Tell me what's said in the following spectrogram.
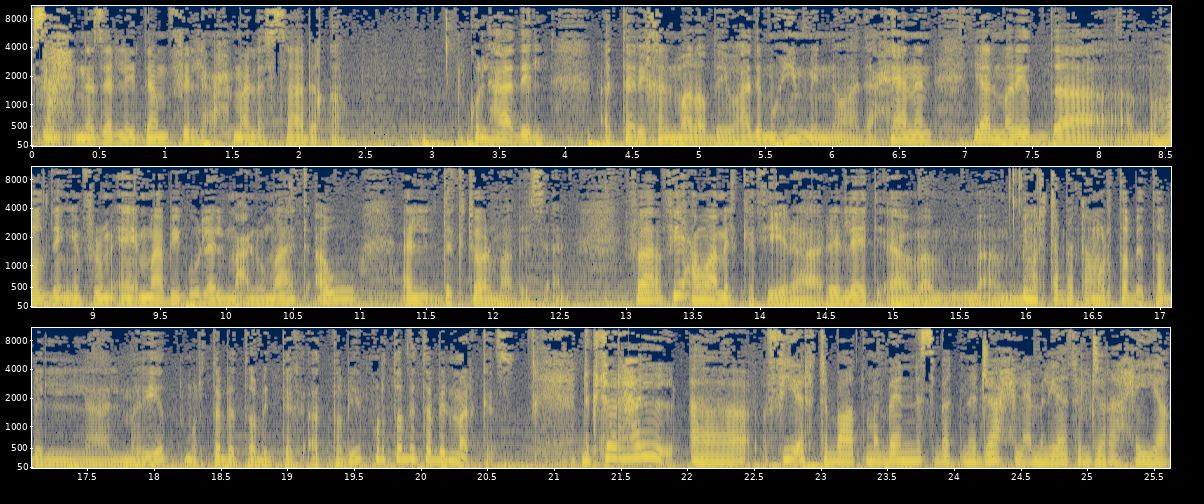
صح. نزل لي دم في الأحمال السابقة كل هذه التاريخ المرضي وهذا مهم إنه هذا. أحيانا يا المريض holding آه، ما بيقول المعلومات أو الدكتور ما بيسأل. ففي عوامل كثيرة related آه، مرتبطة. مرتبطة بالمريض مرتبطة بالطبيب مرتبطة بالمركز. دكتور هل آه، في ارتباط ما بين نسبة نجاح العمليات الجراحية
